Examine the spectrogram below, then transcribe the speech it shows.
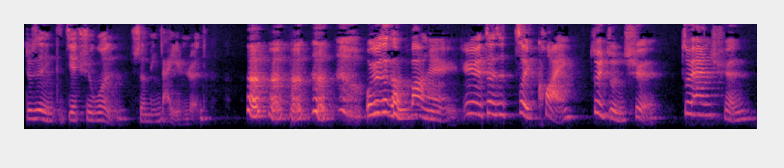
就是你直接去问神明代言人。我觉得这个很棒哎，因为这是最快、最准确、最安全，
